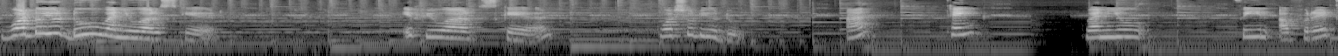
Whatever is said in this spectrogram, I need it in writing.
What do you do when you are scared if you are scared what should you do and Think when you feel afraid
